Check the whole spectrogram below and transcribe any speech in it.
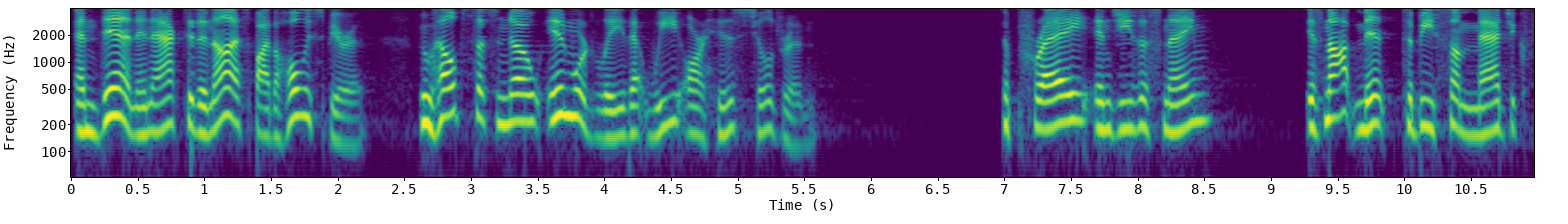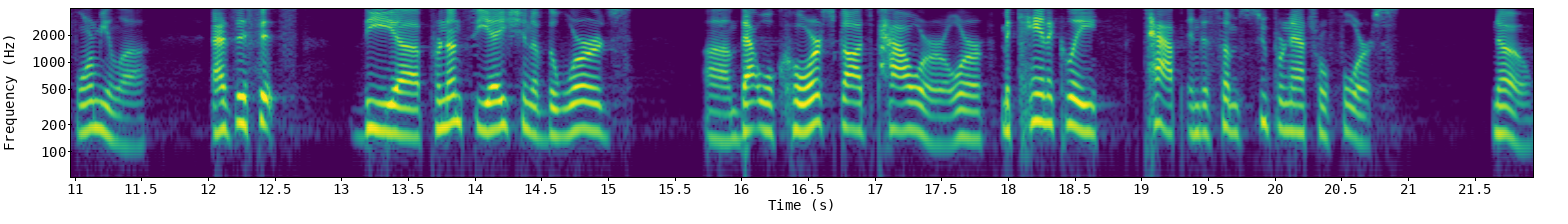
and then enacted in us by the Holy Spirit, who helps us know inwardly that we are His children. To pray in Jesus' name is not meant to be some magic formula, as if it's the uh, pronunciation of the words um, that will coerce God's power or mechanically tap into some supernatural force. No,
